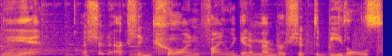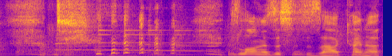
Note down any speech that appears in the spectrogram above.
yeah, I should actually go and finally get a membership to Beedle's. as long as this is uh, kind of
